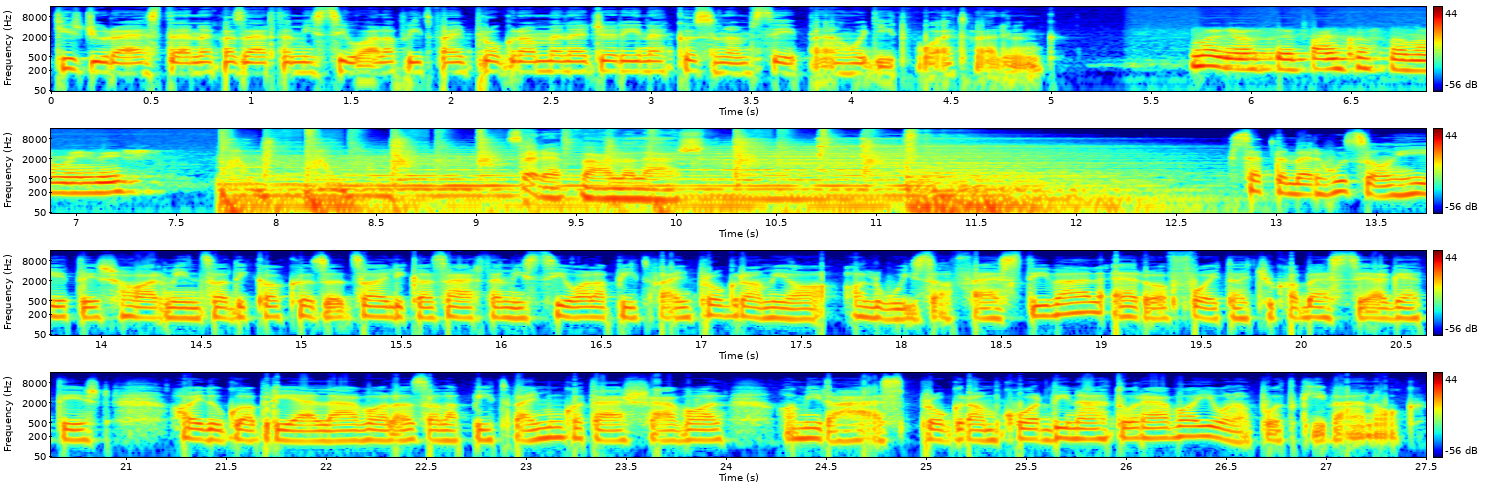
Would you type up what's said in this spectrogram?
Kis Gyura Eszternek, az Artemisszió Alapítvány programmenedzserének köszönöm szépen, hogy itt volt velünk. Nagyon szépen köszönöm én is. Szerepvállalás Szeptember 27 és 30-a között zajlik az Artemisszió Alapítvány programja, a Luisa Fesztivál. Erről folytatjuk a beszélgetést Hajdu Gabriellával, az alapítvány munkatársával, a Miraház program koordinátorával. Jó napot kívánok!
